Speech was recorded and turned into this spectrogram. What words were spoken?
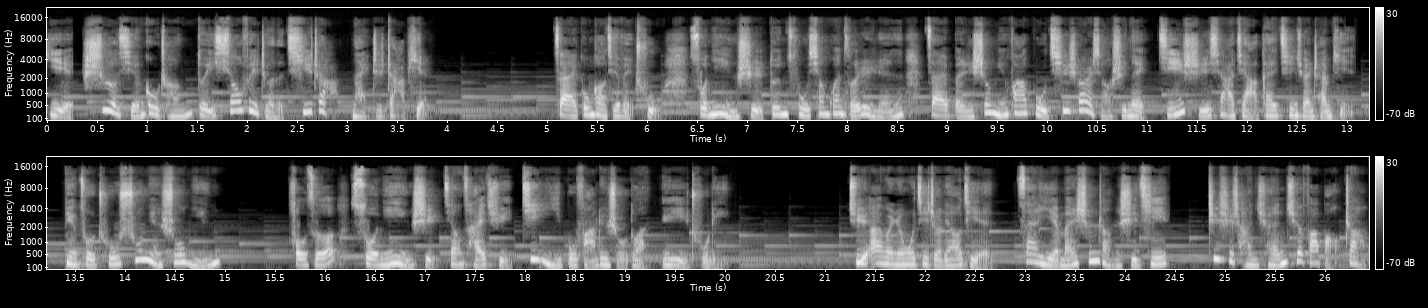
也涉嫌构成对消费者的欺诈乃至诈骗。在公告结尾处，索尼影视敦促相关责任人在本声明发布七十二小时内及时下架该侵权产品，并作出书面说明。否则，索尼影视将采取进一步法律手段予以处理。据爱问人物记者了解，在野蛮生长的时期，知识产权缺乏保障，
